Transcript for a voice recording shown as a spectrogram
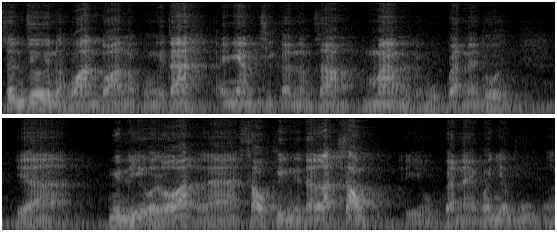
sân chơi là hoàn toàn là của người ta. Anh em chỉ cần làm sao mang một cái hộp quẹt này thôi. Thì à, nguyên lý của nó là sau khi người ta lắc xong thì hộp quẹt này có nhiệm vụ là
